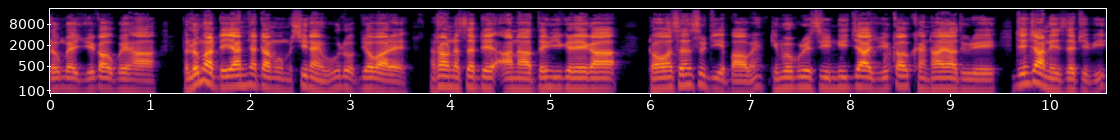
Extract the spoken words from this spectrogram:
လုံးမဲ့ရွေးကောက်ပွဲဟာဘယ်လို့မှတရားမျှတမှုမရှိနိုင်ဘူးလို့ပြောပါတယ်2021အာဏာသိမ်းပြီးကတည်းက ဒေါ်အောင်ဆန်းစုကြည်အပါအဝင်ဒီမိုကရေစီနှိကျရွေးကောက်ခံထားရသူတွေအကျဉ်းချနေဆဲဖြစ်ပြီး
